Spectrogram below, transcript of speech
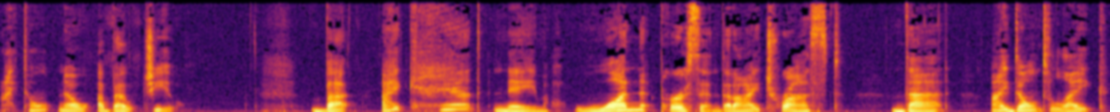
I don't know about you, but I can't name one person that I trust that I don't like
